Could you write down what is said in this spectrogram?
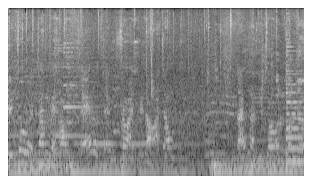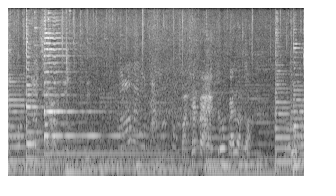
Cái chỗ ở trong phải hồng xé rồi sẽ phải đỏ trong. Đấy là thì cho 拜拜给我买两个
